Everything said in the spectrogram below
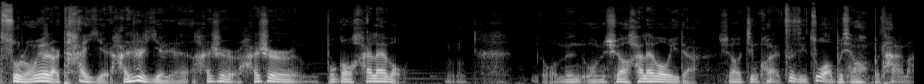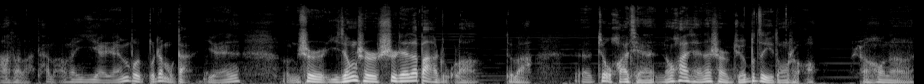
速溶有点太野，还是野人，还是还是不够 high level，嗯，我们我们需要 high level 一点，需要尽快自己做，不行，不太麻烦了，太麻烦，野人不不这么干，野人我们是已经是世界的霸主了，对吧？呃，就花钱，能花钱的事儿绝不自己动手。然后呢，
